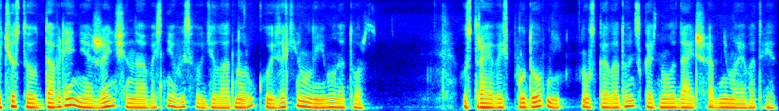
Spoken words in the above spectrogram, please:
Почувствовав давление, женщина во сне высвободила одну руку и закинула ему на торс. Устраиваясь поудобней, узкая ладонь скользнула дальше, обнимая в ответ.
